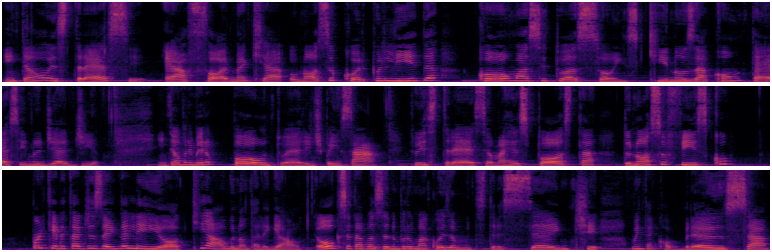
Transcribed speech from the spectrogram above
Então, o estresse é a forma que a, o nosso corpo lida com as situações que nos acontecem no dia a dia. Então, o primeiro ponto é a gente pensar que o estresse é uma resposta do nosso físico, porque ele tá dizendo ali, ó, que algo não tá legal. Ou que você tá passando por uma coisa muito estressante, muita cobrança,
